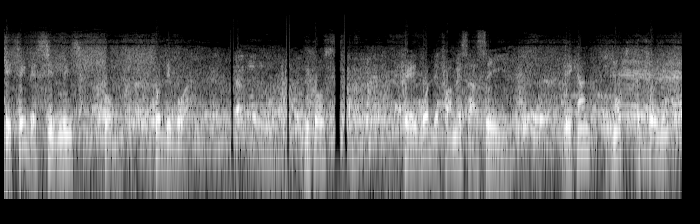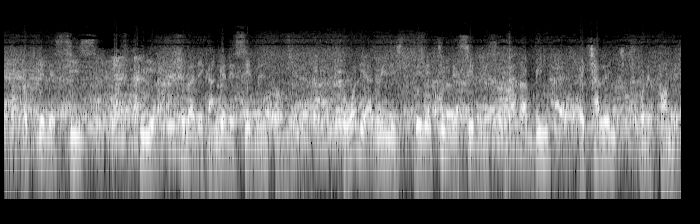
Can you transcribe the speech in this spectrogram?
they take the seedlings from Cote d'Ivoire because eh, what the farmers are saying, they can not actually cultivate the seeds here so that they can get the seedlings from there. So what they are doing is they, they take the seedlings. That has been a challenge for the farmers.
